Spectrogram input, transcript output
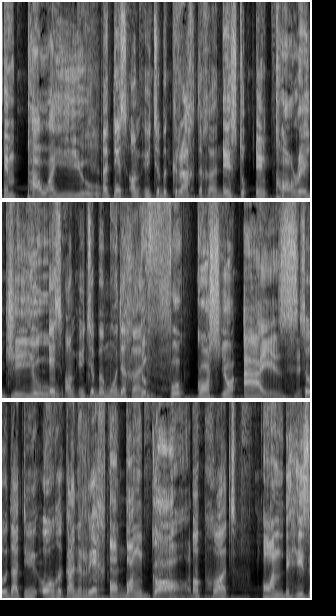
empower you. Het is om u te bekrachtigen, Is to encourage you. is om u te To bemoedigen, focus your eyes zodat u uw ogen kan richten upon God, op God on the, His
